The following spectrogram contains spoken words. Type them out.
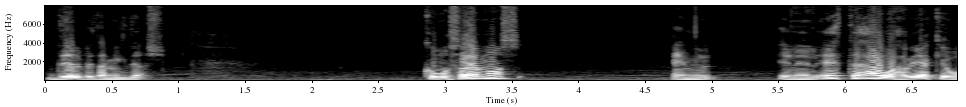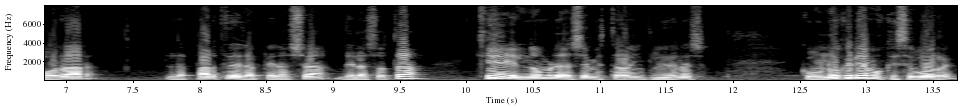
del Betamigdash. Como sabemos, en, estas aguas había que borrar la parte de la perashá de la sotá, que el nombre de Hashem estaba incluido en eso. Como no queríamos que se borre,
